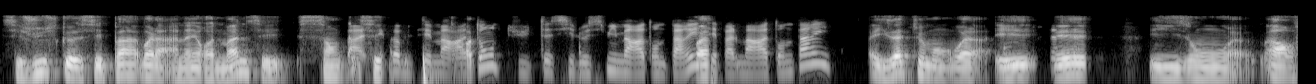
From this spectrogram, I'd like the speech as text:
C'est juste que c'est pas voilà un Ironman, c'est sans. Bah, c'est comme tes marathons. Tu si le semi-marathon de Paris, c'est pas le marathon de Paris. Exactement, voilà. Et, et, ils ont. Alors,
